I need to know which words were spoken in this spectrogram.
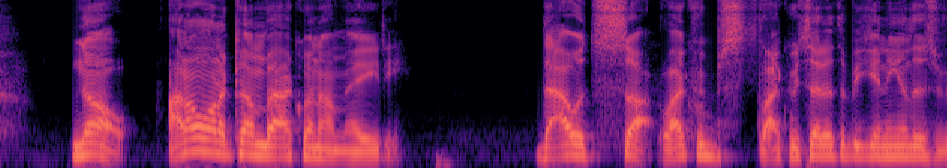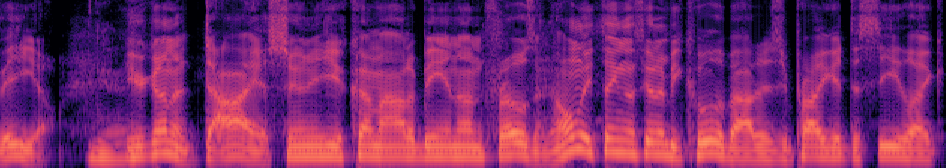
no, I don't want to come back when I'm 80. That would suck. Like we like we said at the beginning of this video. Yeah. You're gonna die as soon as you come out of being unfrozen. The only thing that's gonna be cool about it is you probably get to see like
